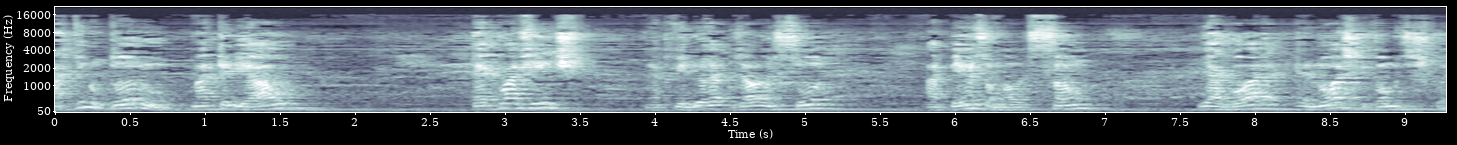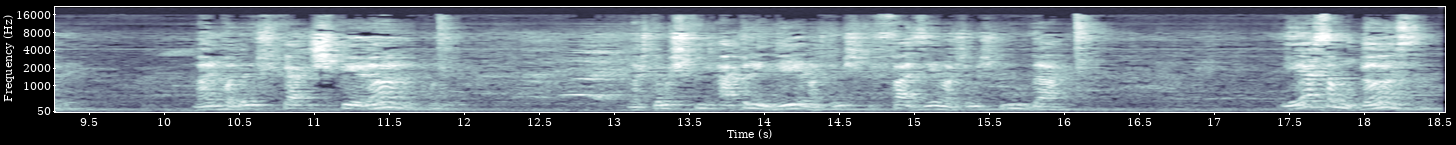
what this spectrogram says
aqui no plano material, é com a gente, né? porque Deus já lançou a bênção, a maldição, e agora é nós que vamos escolher. Nós não podemos ficar esperando por ele. Nós temos que aprender, nós temos que fazer, nós temos que mudar. E essa mudança,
